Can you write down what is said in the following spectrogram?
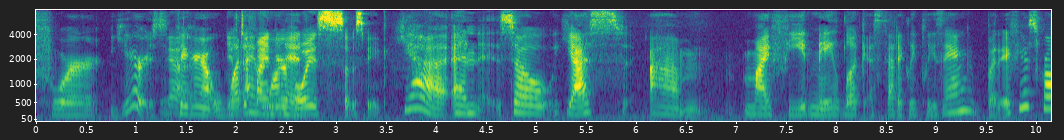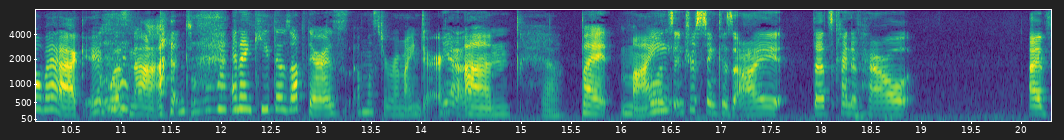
for years Yeah. figuring out You have what to I find wanted. your voice, so to speak. Yeah, and so yes, um, my feed may look aesthetically pleasing, but if you scroll back, it was not. and I keep those up there as almost a reminder. Yeah. Um, Yeah. but my Well, it's interesting because I that's kind of how I've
